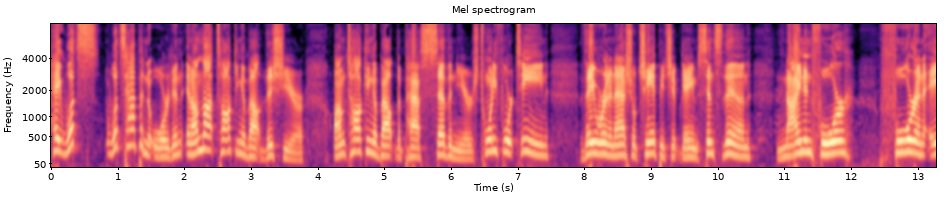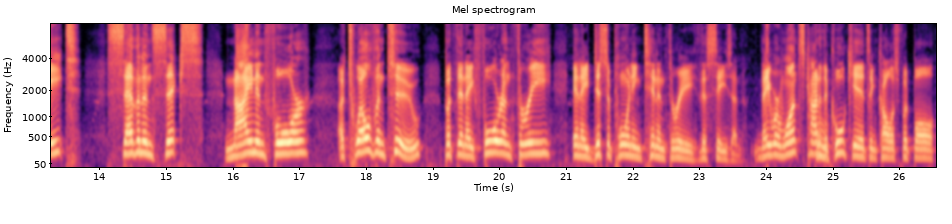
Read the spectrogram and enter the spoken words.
Hey, what's what's happened to Oregon? And I'm not talking about this year. I'm talking about the past seven years. 2014, they were in a national championship game. Since then, nine and four, four and eight, seven and six, nine and four, a 12 and two, but then a four and three and a disappointing 10 and three this season. They were once kind of the hmm. cool kids in college football.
